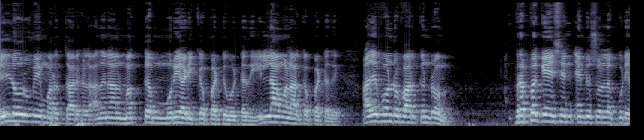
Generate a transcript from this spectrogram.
எல்லோருமே மறுத்தார்கள். அதனால் மக்தம் முறியடிக்கப்பட்டு விட்டது இல்லாமலாக்கப்பட்டது. அதே போன்று பார்க்கின்றோம் ப்ரப்பகேஷன் என்று சொல்லக்கூடிய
